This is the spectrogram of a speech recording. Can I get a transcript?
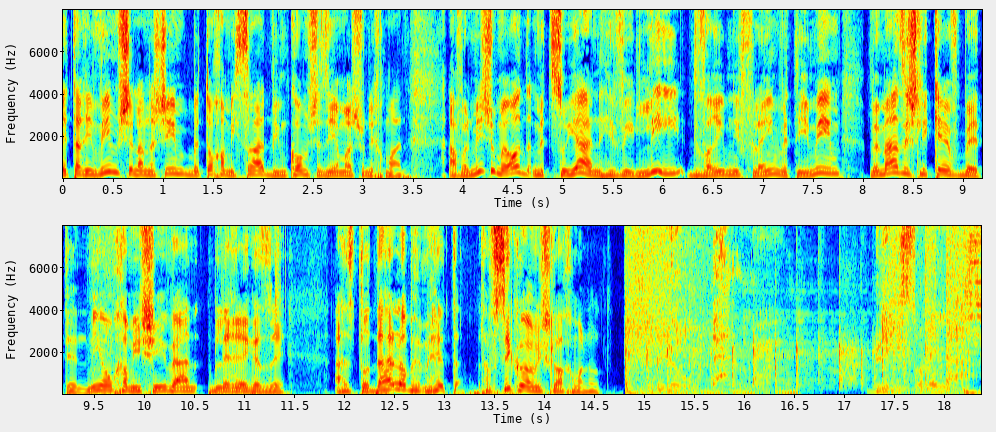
את הריבים של אנשים בתוך המשרד, במקום שזה יהיה משהו נחמד. אבל מישהו מאוד מצוין הביא לי דברים נפלאים וטעימים, ומאז יש לי כאב בטן, מיום חמישי ועד לרגע זה. אז תודה לו באמת, תפסיקו עם המשלוח Battery. בלי סוללה.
